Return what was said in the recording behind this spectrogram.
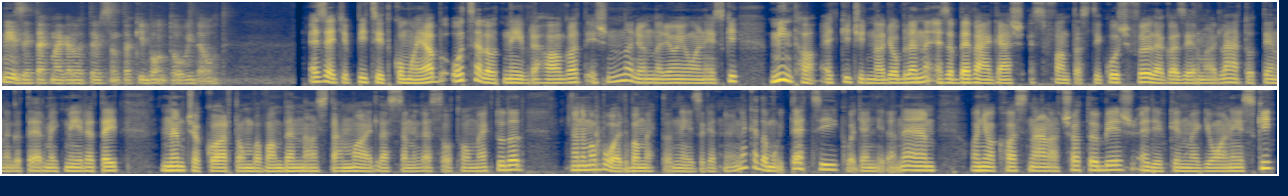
Nézzétek meg előtte viszont a kibontó videót. Ez egy picit komolyabb, Ocelot névre hallgat, és nagyon-nagyon jól néz ki, mintha egy kicsit nagyobb lenne, ez a bevágás, ez fantasztikus, főleg azért majd látod tényleg a termék méreteit, nem csak kartonban van benne, aztán majd lesz, ami lesz otthon, megtudod, hanem a boltban meg tudod nézegetni, hogy neked amúgy tetszik, vagy ennyire nem, anyaghasználat, stb. és egyébként meg jól néz ki.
